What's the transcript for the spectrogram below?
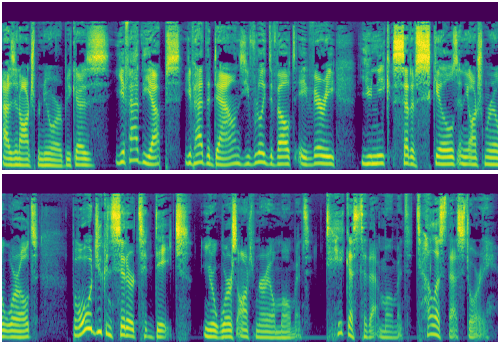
as an entrepreneur because you've had the ups, you've had the downs, you've really developed a very unique set of skills in the entrepreneurial world. But what would you consider to date your worst entrepreneurial moment. Take us to that moment. Tell us that story.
